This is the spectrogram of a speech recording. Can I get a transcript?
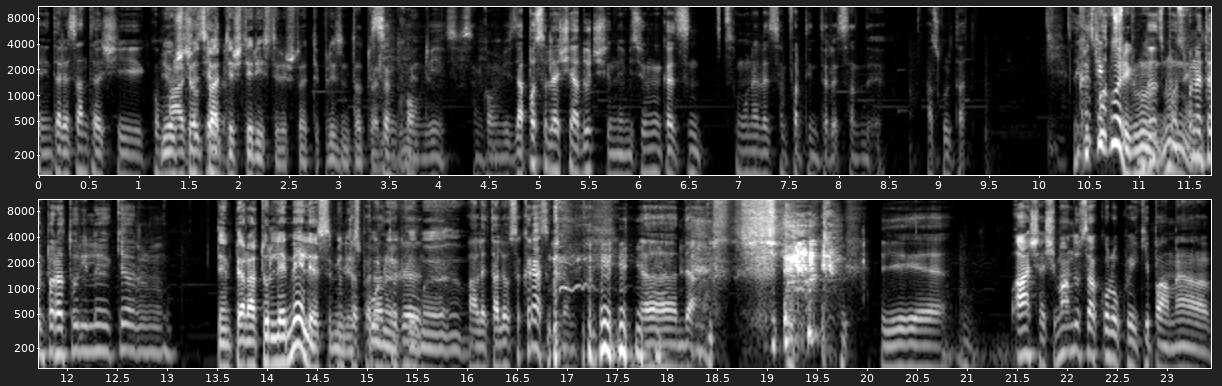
interesantă și cum Eu a știu ajuns toate ea- știristele și toate prezentatoarele. Sunt convins, sunt convins. Dar poți să le și aduci în emisiuni, că sunt, unele sunt foarte interesant de ascultat. Adică îți Categoric, pot, nu- Îți nu pot ne- spune temperaturile chiar Temperaturile mele să mi le spună că Temperaturile mă... ale tale o să crească. da. uh, da. e, așa, și m-am dus acolo cu echipa mea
